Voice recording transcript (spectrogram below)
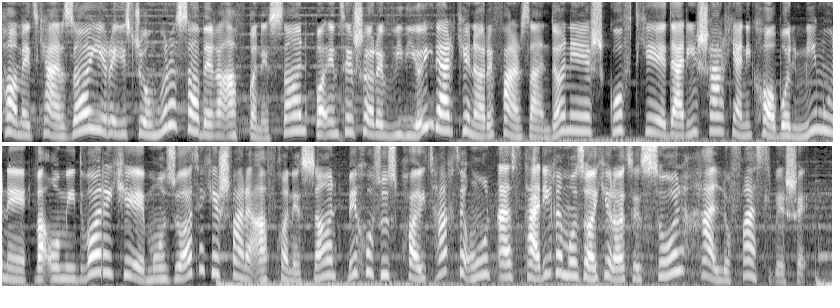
حامد کرزای رئیس جمهور سابق افغانستان با انتشار ویدیویی در کنار فرزندانش گفت که در این شهر یعنی کابل میمونه و امیدواره که موضوعات کشور افغانستان به خصوص پایتخت اون از طریق مذاکرات صلح حل و فصل بشه.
